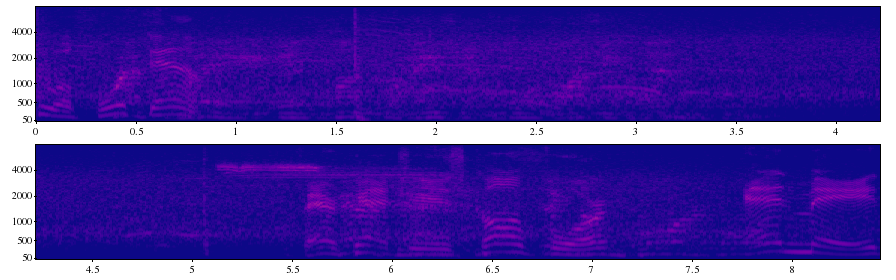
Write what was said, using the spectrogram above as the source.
to a fourth down. In punt formation for Washington. Fair catch is called for and made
